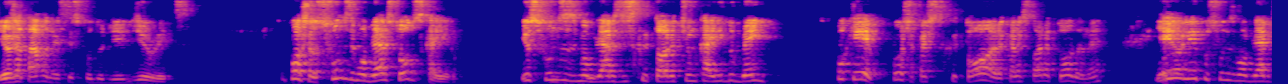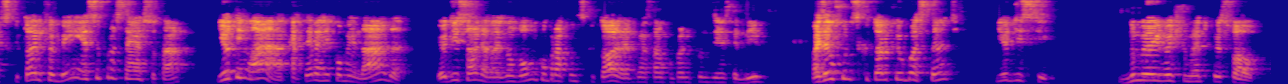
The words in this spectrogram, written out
E eu já estava nesse estudo de, de REITs. Poxa, os fundos imobiliários todos caíram. E os fundos imobiliários de escritório tinham caído bem. Por quê? Poxa, faz escritório, aquela história toda, né? E aí eu olhei para os fundos imobiliários de escritório e foi bem esse o processo, tá? E eu tenho lá a carteira recomendada. Eu disse, olha, nós não vamos comprar fundo de escritório, né? Porque nós estávamos comprando fundo de recebível. Mas aí o fundo de escritório caiu bastante. E eu disse, no meu investimento pessoal,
